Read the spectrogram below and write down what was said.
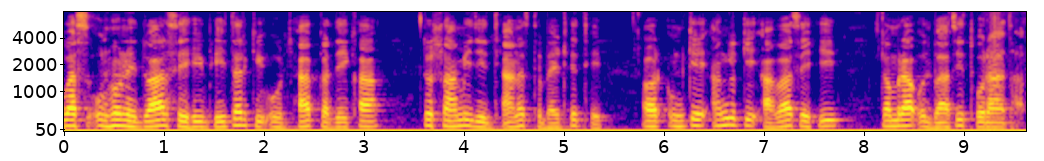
वश उन्होंने द्वार से ही भीतर की ओर झाँक कर देखा तो स्वामी जी ध्यानस्थ बैठे थे और उनके अंग की आवाज़ से ही कमरा उद्भासित हो रहा था।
